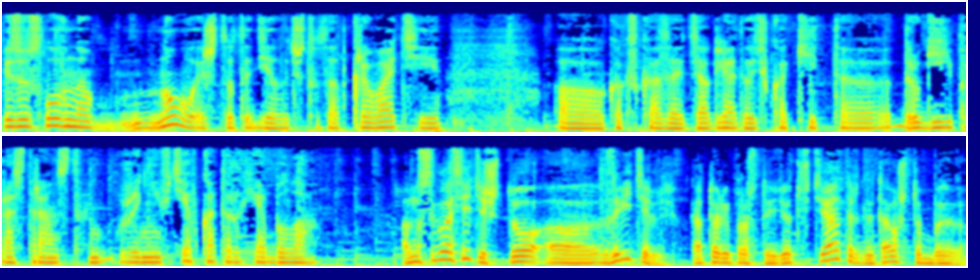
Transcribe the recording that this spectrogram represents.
безусловно, новое что-то делать, что-то открывать и, э, как сказать, заглядывать в какие-то другие пространства, уже не в те, в которых я была. А ну согласитесь, что э, зритель, который просто идет в театр для того, чтобы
